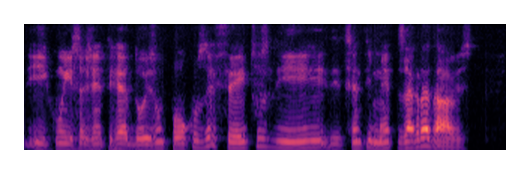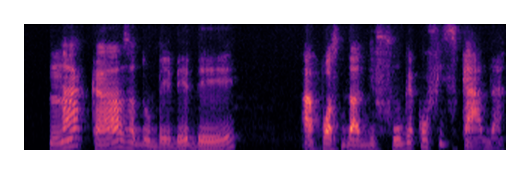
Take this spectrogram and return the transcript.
e com isso a gente reduz um pouco os efeitos de, de sentimentos desagradáveis. Na casa do BBB, a possibilidade de fuga é confiscada.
